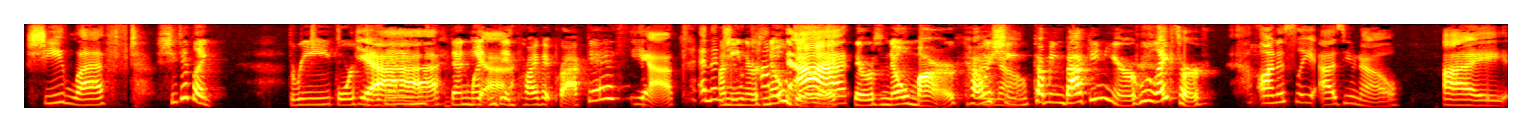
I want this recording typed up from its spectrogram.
She left. She did like three, four Yeah, seasons, then went and did private practice. Yeah, and then I mean, there's no back. Derek, there's no Mark. How I is she coming back in here? Who likes her? honestly, as you know, I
